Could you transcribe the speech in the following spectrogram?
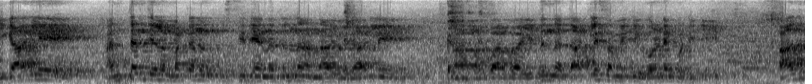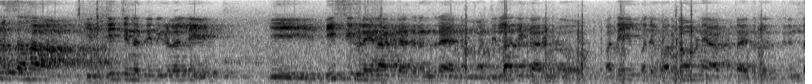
ಈಗಾಗಲೇ ಅಂತರ್ಜಲ ಮಟ್ಟನೂ ಕುಸಿದಿದೆ ಅನ್ನೋದನ್ನು ನಾವು ಈಗಾಗಲೇ ಇದನ್ನ ದಾಖಲೆ ಸಮೇತ ವಿವರಣೆ ಕೊಟ್ಟಿದ್ದೀವಿ. ಆದರೂ ಸಹ ಇತ್ತೀಚಿನ ದಿನಗಳಲ್ಲಿ ಈ ಡಿ ಸಿಗಳು ಏನಾಗ್ತಾ ಇದ್ದಾರೆ ಅಂದರೆ ನಮ್ಮ ಜಿಲ್ಲಾಧಿಕಾರಿಗಳು ಪದೇ ಪದೇ ವರ್ಗಾವಣೆ ಆಗ್ತಾ ಇರೋದ್ರಿಂದ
